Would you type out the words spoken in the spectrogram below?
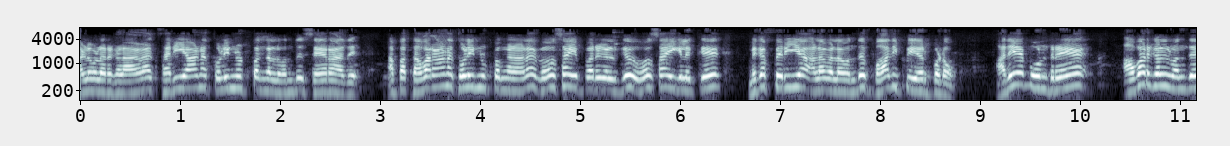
அலுவலர்களால சரியான தொழில்நுட்பங்கள் வந்து சேராது. அப்ப தவறான தொழில்நுட்பங்களால விவசாய பயிர்களுக்கு விவசாயிகளுக்கு மிகப்பெரிய அளவுல வந்து பாதிப்பு ஏற்படும். அதே போன்று அவர்கள் வந்து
